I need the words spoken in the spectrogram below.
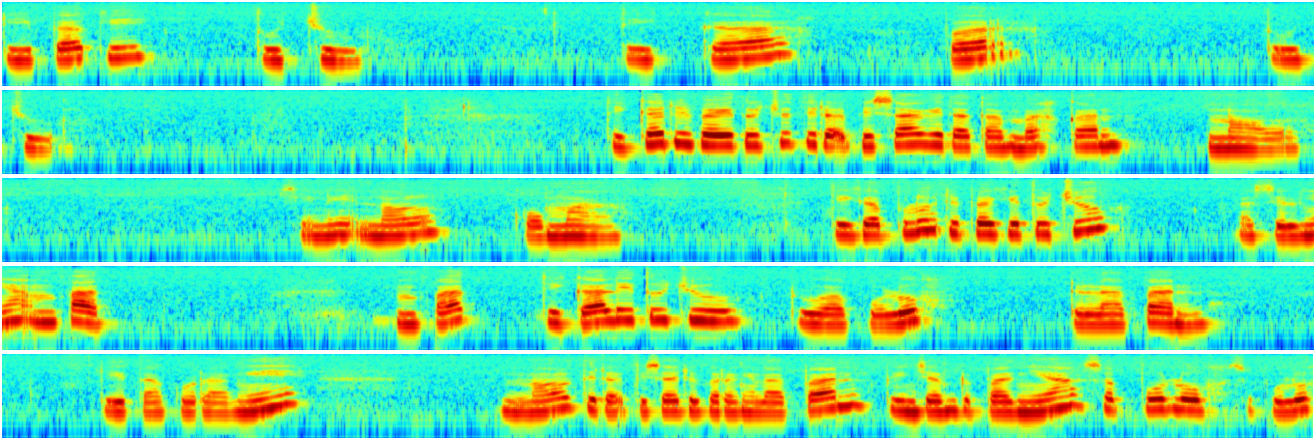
dibagi 7 3 per 7 3 dibagi 7 tidak bisa kita tambahkan 0 sini 0, 30 dibagi 7 hasilnya 4 4 dikali 7 28 kita kurangi 0 tidak bisa dikurangi 8 pinjam depannya 10 10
